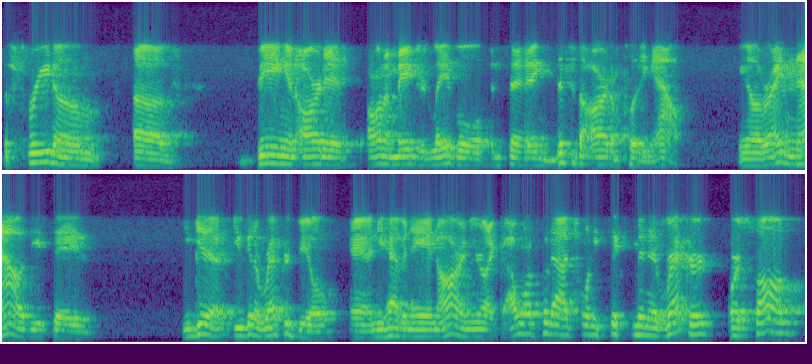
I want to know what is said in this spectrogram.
the freedom of being an artist on a major label and saying, this is the art I'm putting out. You know, right now, these days, you get a you get a record deal and you have an A and R and you're like, I want to put out a 26 minute record or song.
